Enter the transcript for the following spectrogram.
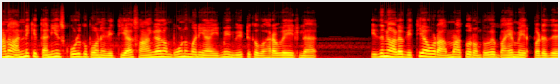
ஆனால் அன்னைக்கு தனியாக ஸ்கூலுக்கு போன வித்யா சாயங்காலம் மூணு மணி ஆகியுமே வீட்டுக்கு வரவே இல்லை. இதனால வித்யாவோட அம்மாவுக்கு ரொம்பவே பயம் ஏற்படுது.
